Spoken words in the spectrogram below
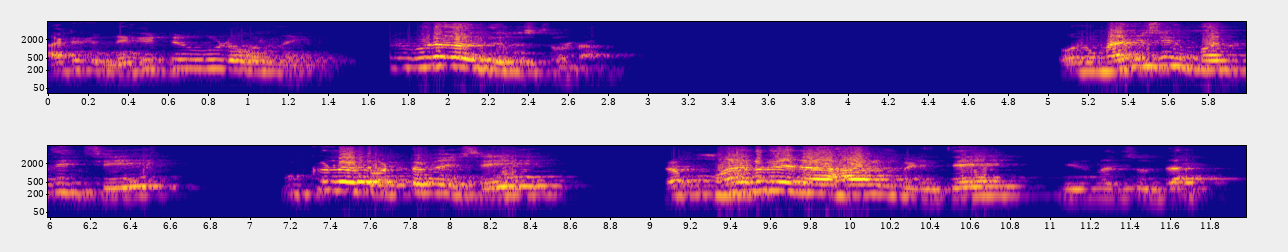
వాటికి నెగిటివ్ కూడా ఉన్నాయి. కూడా నాకు తెలుస్తుండాలి ఒక మనిషికి మత్తిచ్చి ముక్కులో గొట్టమేసి బ్రహ్మాండమైన ఆహారం పెడితే మీకు నచ్చుద్దా?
